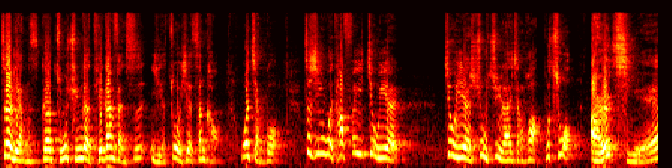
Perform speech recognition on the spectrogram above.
这两个族群的铁杆粉丝也做一些参考。我讲过，这是因为它非就业就业数据来讲的话不错，而且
